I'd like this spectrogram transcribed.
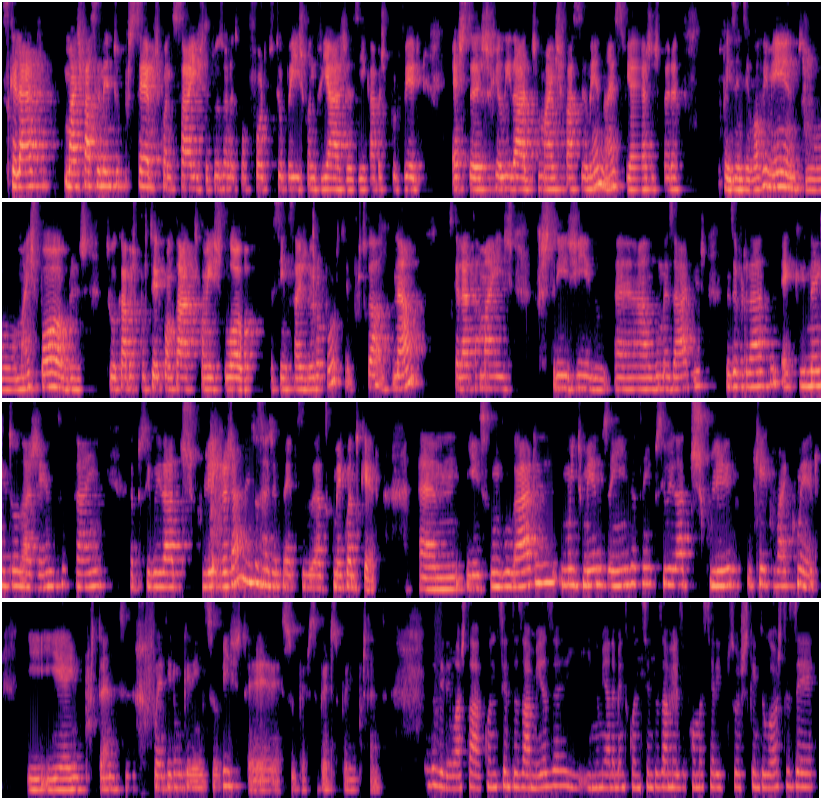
se calhar, mais facilmente tu percebes quando sais da tua zona de conforto do teu país, quando viajas e acabas por ver estas realidades mais facilmente, não é? Se viajas para, países em desenvolvimento ou mais pobres, tu acabas por ter contacto com isto logo assim que sais do aeroporto, em Portugal não, se calhar está mais restringido a algumas áreas, mas a verdade é que nem toda a gente tem a possibilidade de escolher, para já nem toda a gente tem a possibilidade de comer quando quer. Um, e em segundo lugar, muito menos ainda tem a possibilidade de escolher o que é que vai comer. E, e é importante refletir um bocadinho sobre isto, é, é super, super, super importante. Sem dúvida, lá está, quando sentas à mesa, e, e nomeadamente quando sentas à mesa com uma série de pessoas de quem tu gostas, é,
